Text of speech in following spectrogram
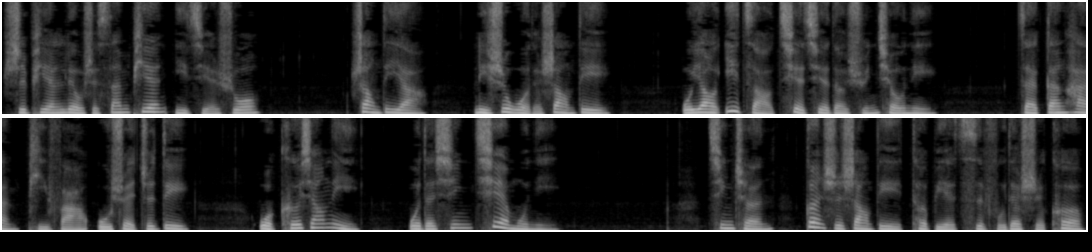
诗篇六十三篇一节说：“上帝啊，你是我的上帝，我要一早切切的寻求你，在干旱疲乏无水之地，我渴想你，我的心切慕你。”清晨更是上帝特别赐福的时刻。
